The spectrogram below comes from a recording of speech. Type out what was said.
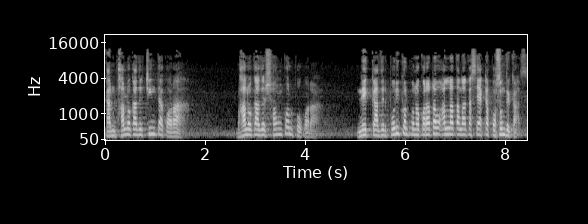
কারণ ভালো কাজের চিন্তা করা, ভালো কাজের সংকল্প করা, নেক কাজের পরিকল্পনা করাটাও আল্লাহ তালার কাছে একটা পছন্দের কাজ।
